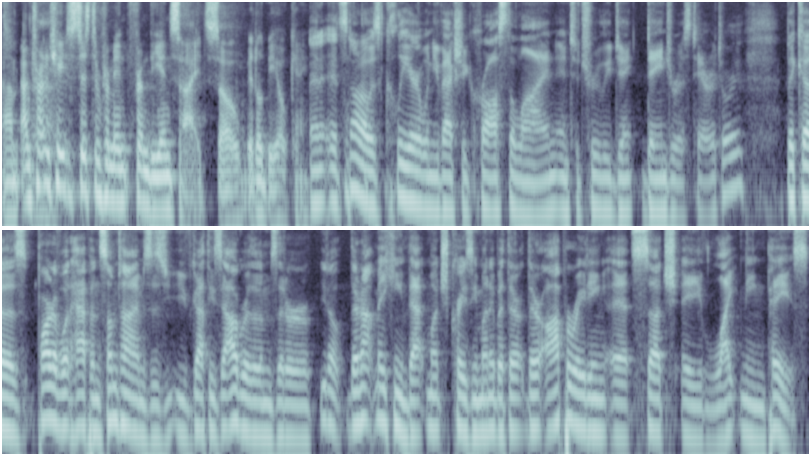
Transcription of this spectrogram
Um, I'm trying to change the system from in, from the inside, so it'll be okay. And it's not always clear when you've actually crossed the line into truly ja- dangerous territory because part of what happens sometimes is you've got these algorithms that are, you know, they're not making that much crazy money, but they're they're operating at such a lightning pace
